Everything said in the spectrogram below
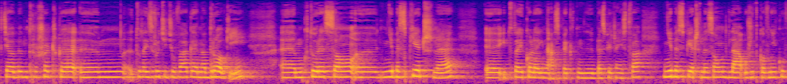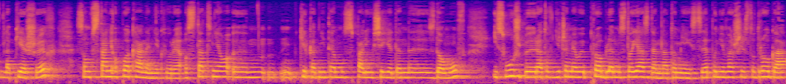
chciałabym troszeczkę tutaj zwrócić uwagę na drogi, które są e, niebezpieczne. E, I tutaj kolejny aspekt y, bezpieczeństwa. Niebezpieczne są dla użytkowników, dla pieszych. Są w stanie opłakanym niektóre. Ostatnio, kilka dni temu, spalił się jeden y, z domów i służby ratownicze miały problem z dojazdem na to miejsce, ponieważ jest to droga,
